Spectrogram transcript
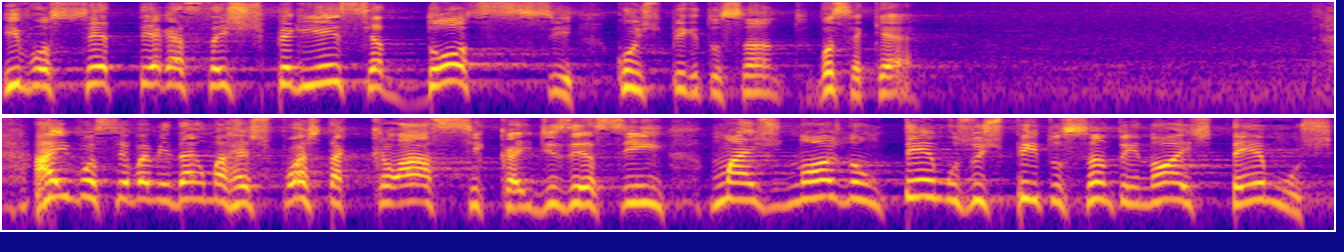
e você ter essa experiência doce com o Espírito Santo? Você quer? Aí você vai me dar uma resposta clássica e dizer assim: mas nós não temos o Espírito Santo em nós? Temos.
